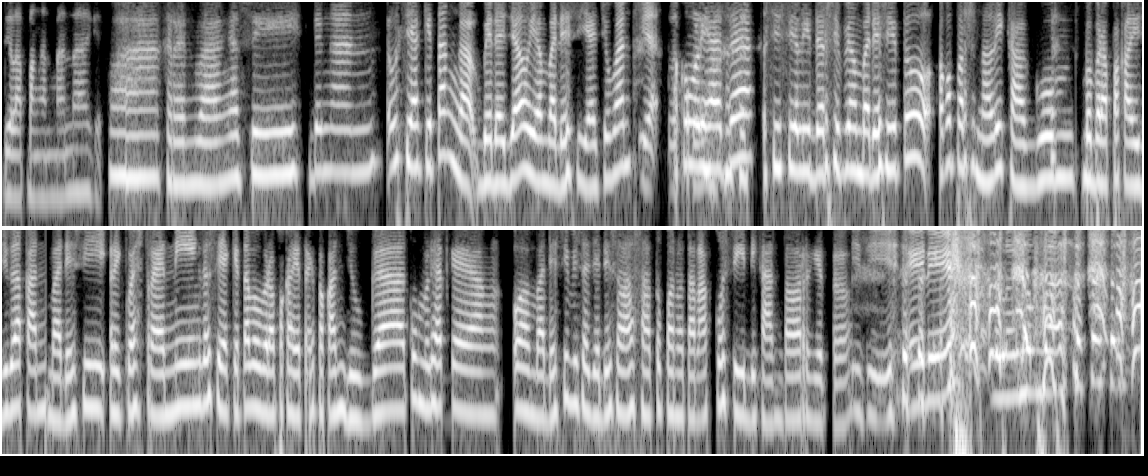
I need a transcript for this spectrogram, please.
Di lapangan mana gitu. Wah, keren banget sih. Dengan usia kita nggak beda jauh ya Mbak Desi ya. Cuman ya aku melihatnya sisi leadership yang Mbak Desi itu aku personally kagum beberapa kali juga kan Mbak Desi request training terus ya kita beberapa kali tektokan juga. Aku melihat kayak yang wah Mbak Desi bisa jadi salah satu panutan aku sih di kantor gitu. ini Ini belum, mbak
